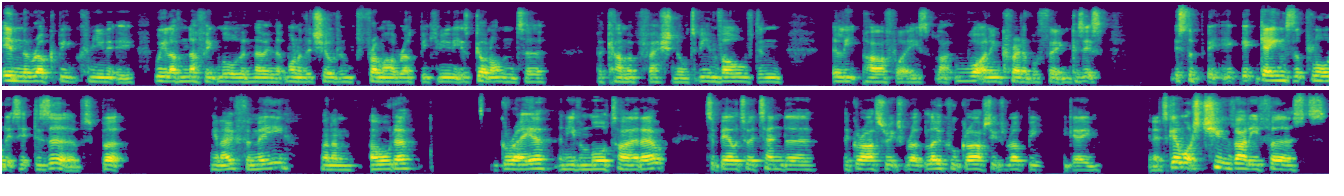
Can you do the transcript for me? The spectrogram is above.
in the rugby community, we love nothing more than knowing that one of the children from our rugby community has gone on to become a professional, to be involved in elite pathways. Like, what an incredible thing! Because it's it's the it, it, gains the plaudits it deserves. But you know, for me, when I'm older, grayer, and even more tired out, to be able to attend a, a grassroots local grassroots rugby game, you know, to go and watch Chew Valley firsts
